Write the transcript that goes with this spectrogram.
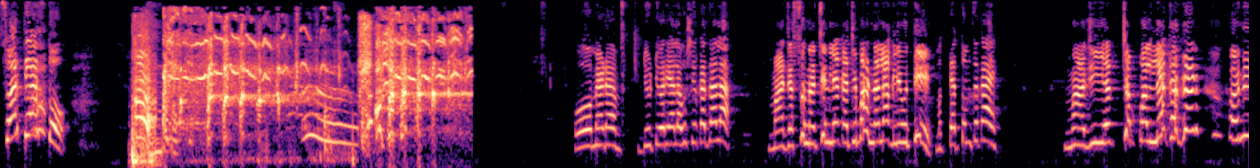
स्वार्थी असतो. हो मॅडम ड्युटीवर यायला उशीर का झाला? माझ्या सुनाची लेकाची भांडणं लागली होती. मग त्यात तुमचं काय? माझी एक चप्पल लेकाकड आणि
